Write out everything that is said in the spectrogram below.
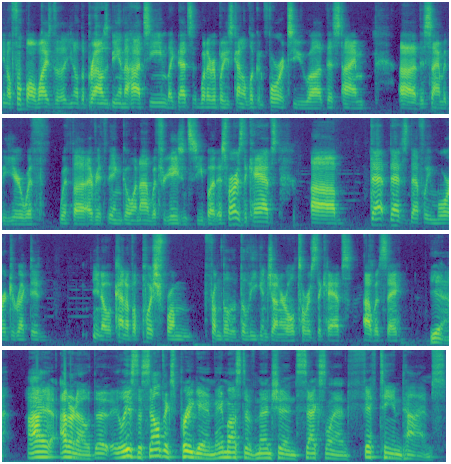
you know, football wise, the you know the Browns being the hot team, like that's what everybody's kind of looking forward to uh, this time, uh, this time of the year with with uh, everything going on with free agency. But as far as the Cavs, uh, that that's definitely more directed, you know, kind of a push from from the the league in general towards the Cavs. I would say. Yeah. I I don't know. The, at least the Celtics pregame, they must have mentioned Sexland 15 times.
